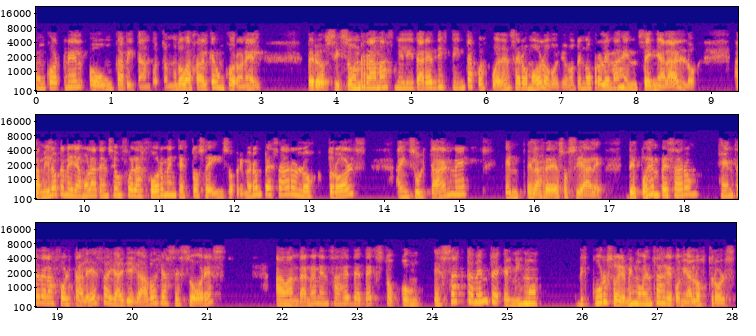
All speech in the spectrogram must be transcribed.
¿Un coronel o un capitán? Pues todo el mundo va a saber que es un coronel pero si son ramas militares distintas, pues pueden ser homólogos. Yo no tengo problemas en señalarlo. A mí lo que me llamó la atención fue la forma en que esto se hizo. Primero empezaron los trolls a insultarme en, las redes sociales. Después empezaron gente de la fortaleza y allegados y asesores a mandarme mensajes de texto con exactamente el mismo discurso y el mismo mensaje que ponían los trolls,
